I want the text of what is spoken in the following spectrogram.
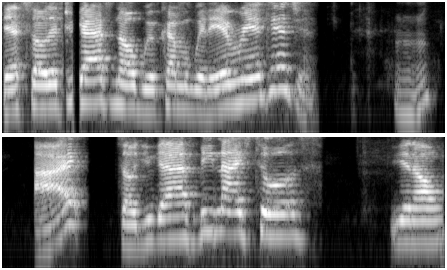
Just so that you guys know, we're coming with every intention. Mm-hmm. All right. So you guys be nice to us. You know,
